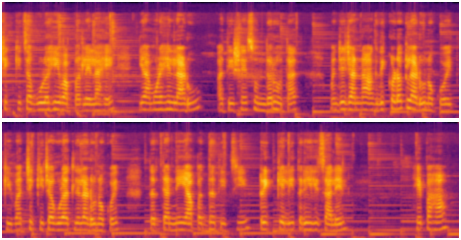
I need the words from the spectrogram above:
चिक्कीचा गुळही वापरलेला आहे. यामुळे हे लाडू अतिशय सुंदर होतात. म्हणजे ज्यांना अगदी कडक लाडू नको आहेत किंवा चिक्कीच्या गुळातले लाडू नको आहेत तर त्यांनी या पद्धतीची ट्रिक केली तरीही चालेल. हे पहा.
